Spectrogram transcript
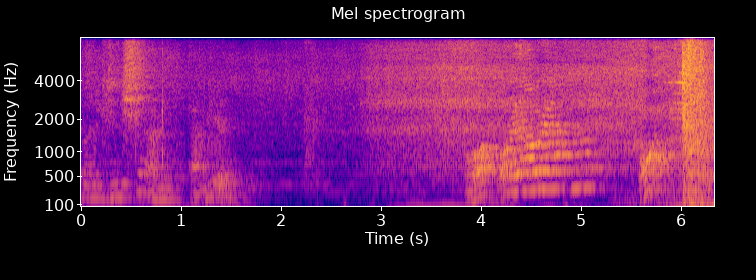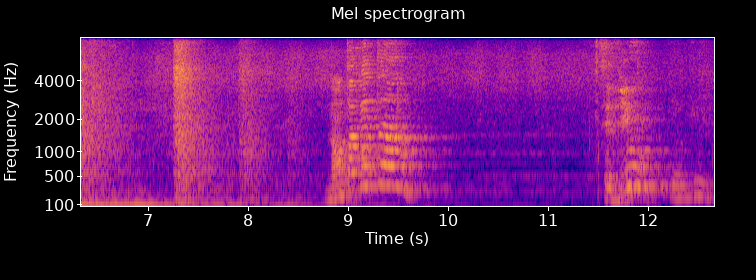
barulho de enxame. Tá mesmo? Ó, olha lá, olha lá. Ó. Não tá ventando. Você viu? Eu vi.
